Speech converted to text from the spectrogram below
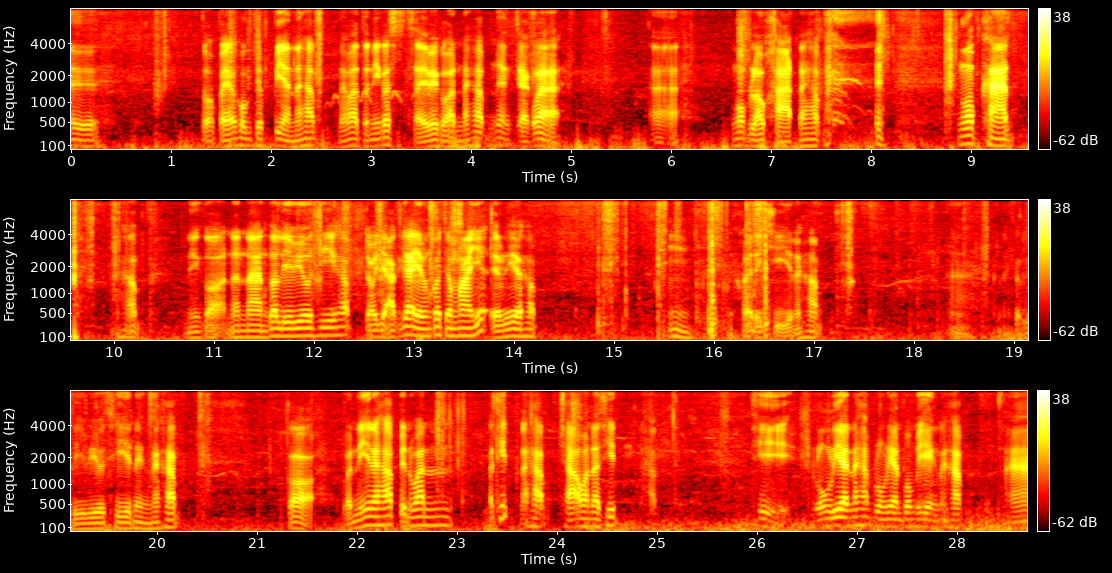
เออ ต่อไปก็คงจะเปลี่ยนนะครับ แต่ว่าตอนนี้ก็ใส่ไปก่อนนะครับ เนื่องจากว่าอ่า งบเราขาดนะครับ งบขาดนะครับ นี่ก็นานๆก็รีวิวทีครับเจ้าอยากใหญ่มันก็จะมาเยอะเดี๋ยวนี้ครับ อืมไม่ค่อยได้ขี่นะครับ อ่านี่ก็รีวิวทีหนึ่งนะครับ ก็วันนี้นะครับเป็นวันอาทิตย์นะครับ เช้าวันอาทิตย์ ที่โรงเรียนนะครับ โรงเรียนผมเองนะครับ อ่า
